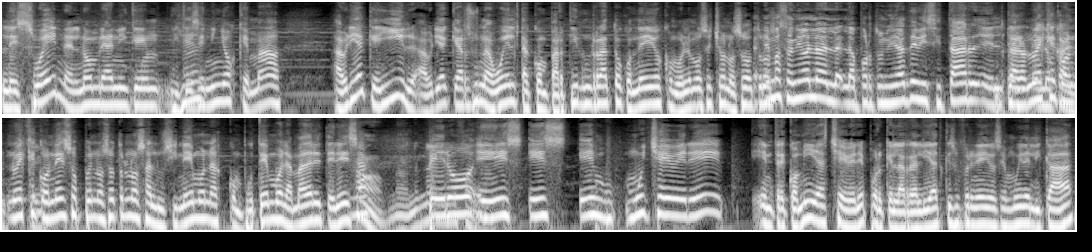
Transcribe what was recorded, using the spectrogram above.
les suena el nombre Aniquem y que dicen niños quemados, habría que ir, habría que darse una vuelta, compartir un rato con ellos como lo hemos hecho nosotros. Hemos tenido la, la- la oportunidad de visitar el. Claro, el- no el es, que con, no es que Sí. con eso pues nosotros nos alucinemos, nos computemos la Madre Teresa, No, no, no, pero es, es, es muy chévere, entre comillas chévere, porque la realidad que sufren ellos es muy delicada,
